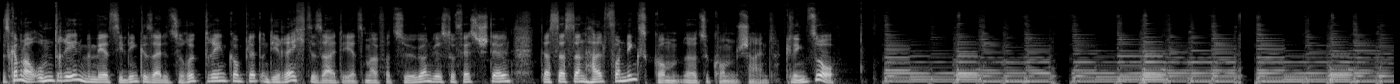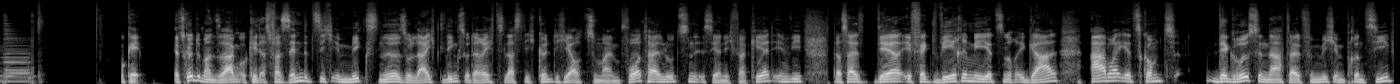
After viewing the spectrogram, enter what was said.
Das kann man auch umdrehen. Wenn wir jetzt die linke Seite zurückdrehen komplett und die rechte Seite jetzt mal verzögern, wirst du feststellen, dass das dann halt von links kommen, äh, zu kommen scheint. Klingt so. Jetzt könnte man sagen, okay, das versendet sich im Mix, ne, so leicht links- oder rechtslastig könnte ich ja auch zu meinem Vorteil nutzen, ist ja nicht verkehrt irgendwie. Das heißt, der Effekt wäre mir jetzt noch egal. Aber jetzt kommt der größte Nachteil für mich im Prinzip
